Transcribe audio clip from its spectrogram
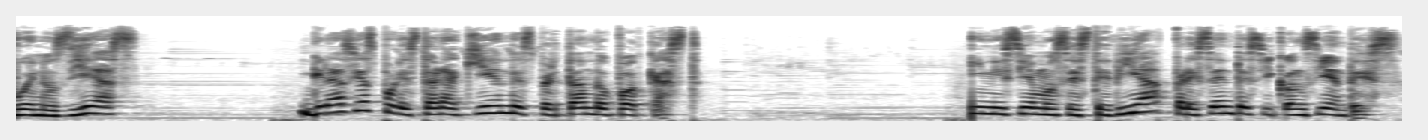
Buenos días. Gracias por estar aquí en Despertando Podcast. Iniciemos este día presentes y conscientes.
